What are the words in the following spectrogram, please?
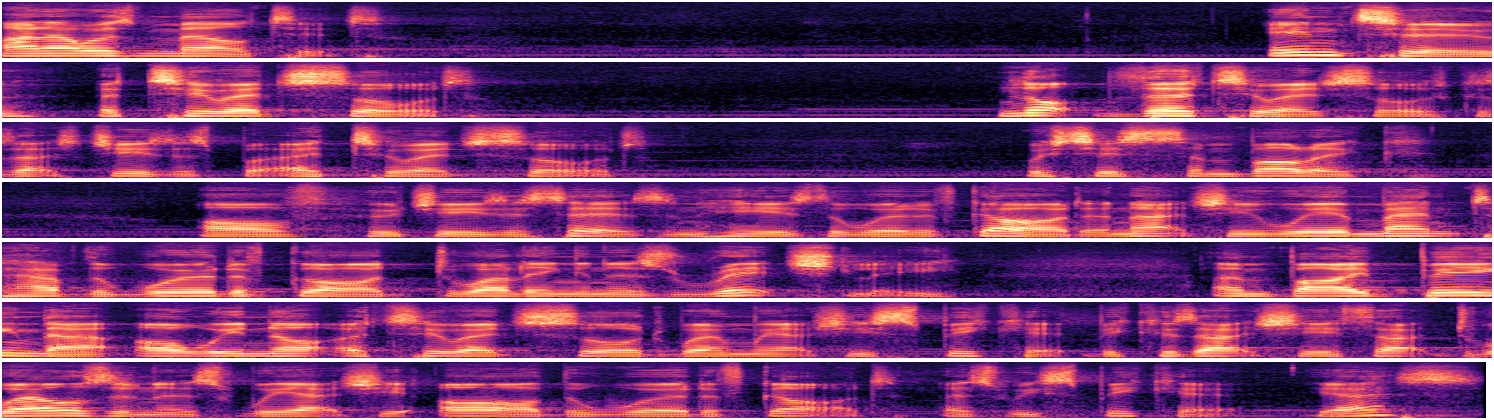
and I was melted into a two edged sword. Not the two edged sword, because that's Jesus, but a two edged sword, which is symbolic of who Jesus is, and He is the Word of God. And actually, we're meant to have the Word of God dwelling in us richly. And by being that, are we not a two edged sword when we actually speak it? Because actually, if that dwells in us, we actually are the Word of God as we speak it. Yes?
